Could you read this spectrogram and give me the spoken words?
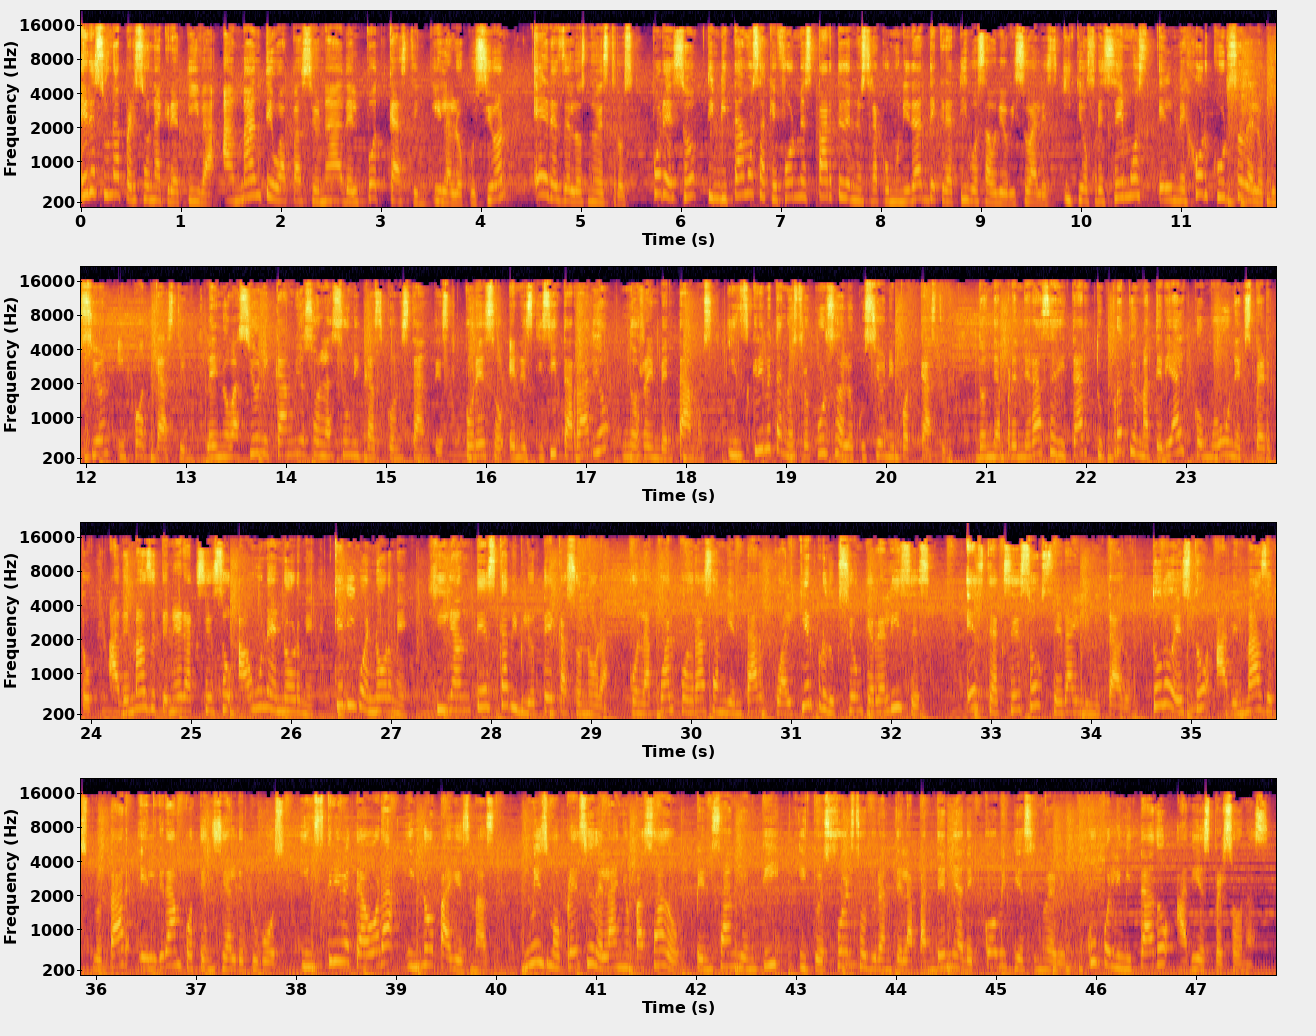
¿Eres una persona creativa, amante o apasionada del podcasting y la locución? Eres de los nuestros. Por eso, te invitamos a que formes parte de nuestra comunidad de creativos audiovisuales y te ofrecemos el mejor curso de locución y podcasting. La innovación y cambio son las únicas constantes. Por eso, en Exquisita Radio nos reinventamos. Inscríbete a nuestro curso de locución y podcasting, donde aprenderás a editar tu propio material como un experto, además de tener acceso a una enorme, ¿qué digo enorme? Gigantesca biblioteca sonora, con la cual podrás ambientar cualquier producción que realices. Este acceso será ilimitado. Todo esto además de explotar el gran potencial de tu voz. Inscríbete ahora y no pagues más. Mismo precio del año pasado, pensando en ti y tu esfuerzo durante la pandemia de COVID-19. Cupo limitado a 10 personas.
